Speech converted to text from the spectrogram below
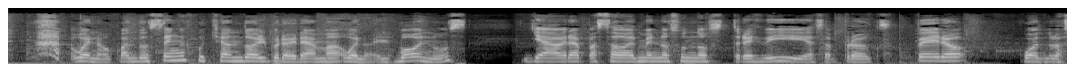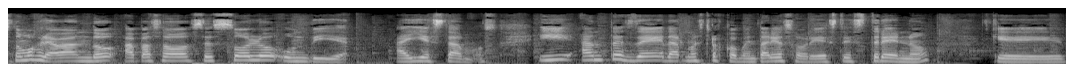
bueno, cuando estén escuchando el programa, bueno, el bonus, ya habrá pasado al menos unos tres días aprox. Pero cuando lo estamos grabando, ha pasado hace solo un día. Ahí estamos. Y antes de dar nuestros comentarios sobre este estreno, que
